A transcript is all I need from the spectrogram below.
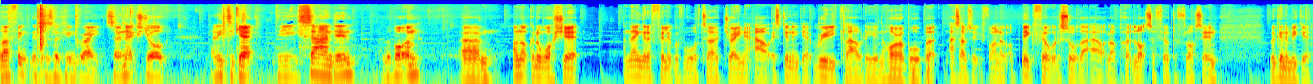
Well, I think this is looking great. So next job, I need to get the sand in the bottom. Um, I'm not going to wash it. I'm then going to fill it with water, drain it out. It's going to get really cloudy and horrible, but that's absolutely fine. I've got a big filter to sort that out, and I'll put lots of filter floss in. We're going to be good.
